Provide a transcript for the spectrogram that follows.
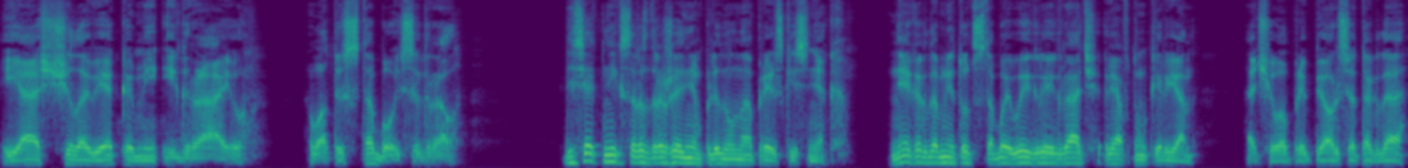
Я с человеками играю. Вот и с тобой сыграл. Десятник с раздражением плюнул на апрельский снег. «Некогда мне тут с тобой в игры играть», — рявкнул Кирьян. «А чего приперся тогда?»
